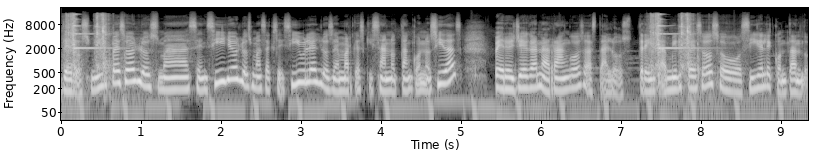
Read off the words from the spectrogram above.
de 2000 pesos, los más sencillos, los más accesibles, los de marcas quizá no tan conocidas, pero llegan a rangos hasta los 30 mil pesos o síguele contando.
